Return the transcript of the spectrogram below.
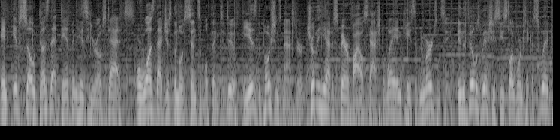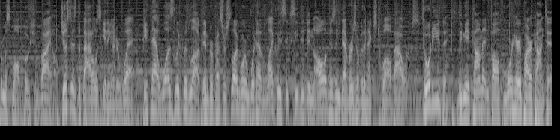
And if so, does that dampen his hero status? Or was that just the most sensible thing to do? He is the potions master. Surely he had a spare vial stashed away in case of an emergency. In the films, we actually see Slughorn take a swig from a small potion vial, just as the battle is getting underway. If that was liquid luck, then Professor Slughorn would have likely succeeded in all of his endeavors over the next 12 hours. So what do you think? Leave me a comment and follow for more Harry Potter content.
